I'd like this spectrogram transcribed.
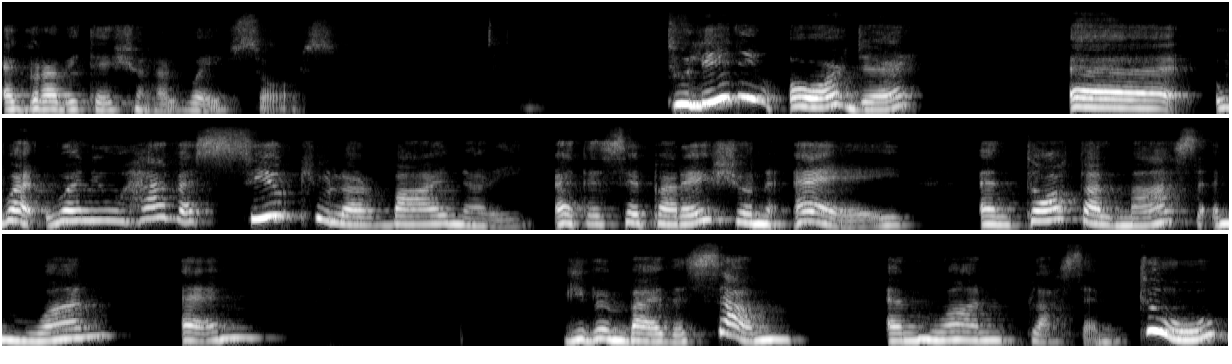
a gravitational wave source. To leading order, uh, when, when you have a circular binary at a separation A and total mass m1, m given by the sum m1 plus m2,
